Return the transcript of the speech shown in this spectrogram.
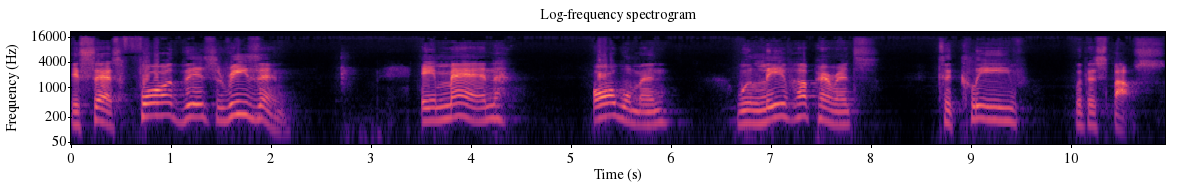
it says for this reason a man or woman will leave her parents to cleave with his spouse.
